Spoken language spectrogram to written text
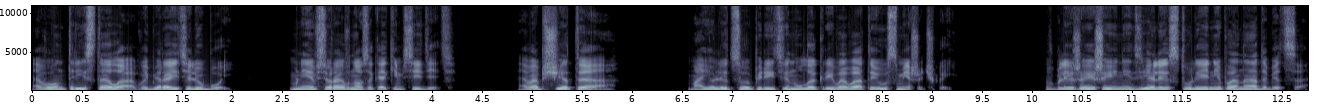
«Вон три стола, выбирайте любой. Мне все равно, за каким сидеть. Вообще-то...» Мое лицо перетянуло кривоватой усмешечкой. «В ближайшие недели стулья не понадобятся.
